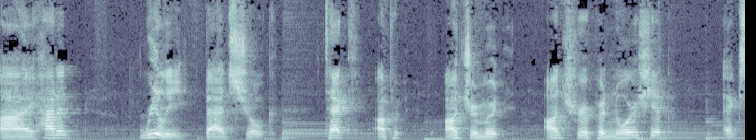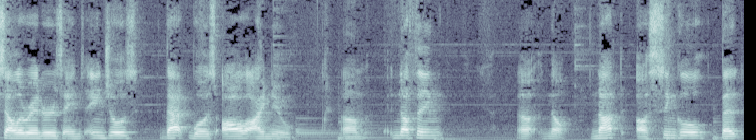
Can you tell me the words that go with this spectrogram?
I had a really bad stroke. Tech, entrepreneurship, accelerators, and angels, that was all I knew. Um, nothing, uh, no, not a single bit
